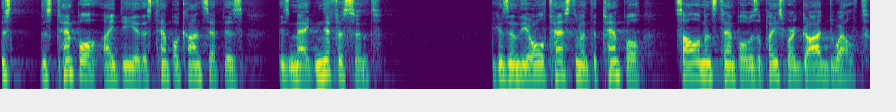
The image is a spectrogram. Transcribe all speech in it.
This, this temple idea, this temple concept is, is magnificent because in the Old Testament, the temple, Solomon's temple, was a place where God dwelt.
